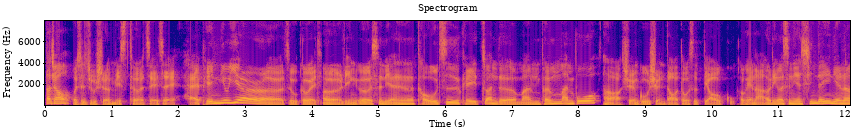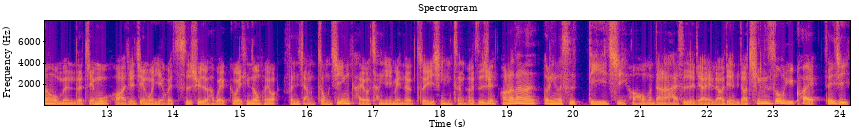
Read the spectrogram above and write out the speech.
大家好，我是主持人 Mr. JJ，Happy New Year！祝各位二零二四年投资可以赚得满盆满钵啊！选股选到都是标股。OK，那二零二四年新的一年呢，我们的节目华尔街见闻也会持续的为各位听众朋友分享总经还有产业面的最新整合资讯。好，那当然二零二四第一集啊，我们当然还是来聊点比较轻松愉快。这一集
